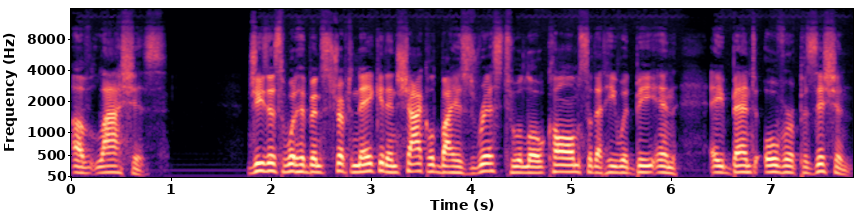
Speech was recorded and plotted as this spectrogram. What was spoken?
of lashes. Jesus would have been stripped naked and shackled by his wrist to a low calm so that he would be in a bent over position.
